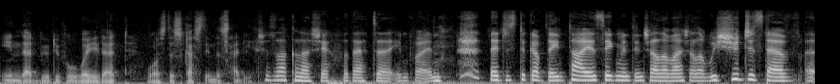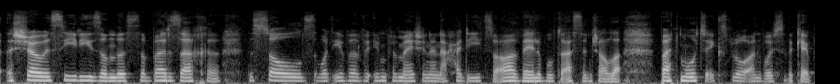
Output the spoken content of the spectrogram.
in that beautiful way that was discussed in this hadith Jazakallah Sheikh for that uh, info. And that just took up the entire segment inshallah mashallah. We should just have a, a show a series on the barzakh uh, the souls whatever information and hadiths are available to us inshallah. But more to explore on Voice of the Cape.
